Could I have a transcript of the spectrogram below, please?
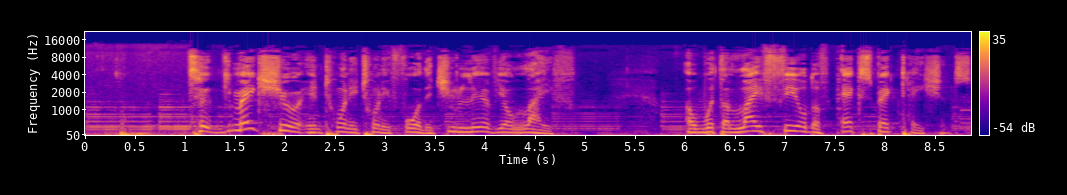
to make sure in 2024 that you live your life uh, with a life filled of expectations.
